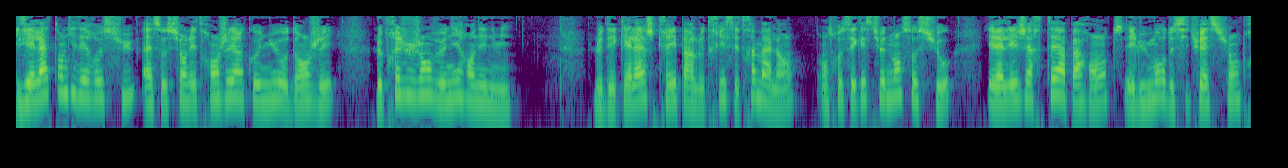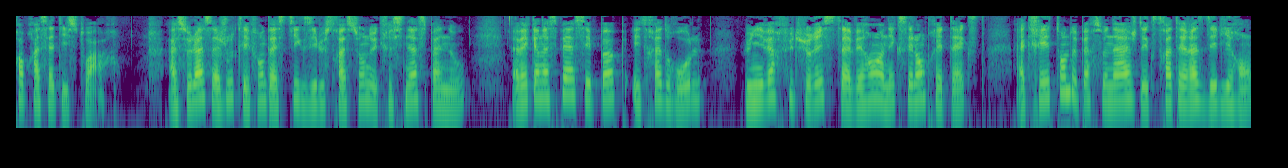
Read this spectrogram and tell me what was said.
Il y a là tant d'idées reçues associant l'étranger inconnu au danger, le préjugeant venir en ennemi. Le décalage créé par l'autrice est très malin, entre ces questionnements sociaux et la légèreté apparente et l'humour de situation propre à cette histoire. À cela s'ajoutent les fantastiques illustrations de Christina Spano, avec un aspect assez pop et très drôle, l'univers futuriste s'avérant un excellent prétexte à créer tant de personnages d'extraterrestres délirants,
